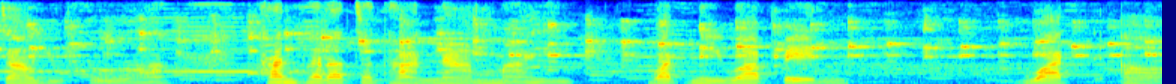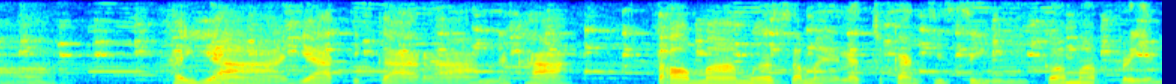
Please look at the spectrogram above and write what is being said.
เจ้าอยู่หัว ท่านพระราชทานนามใหม่ วัดนี้ว่าเป็นวัดพระยายาติการามนะคะ ต่อมาเมื่อสมัยรัชกาลที่ 4 ก็มาเปลี่ยน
